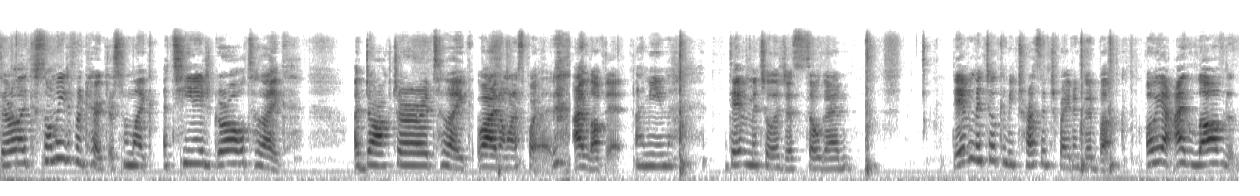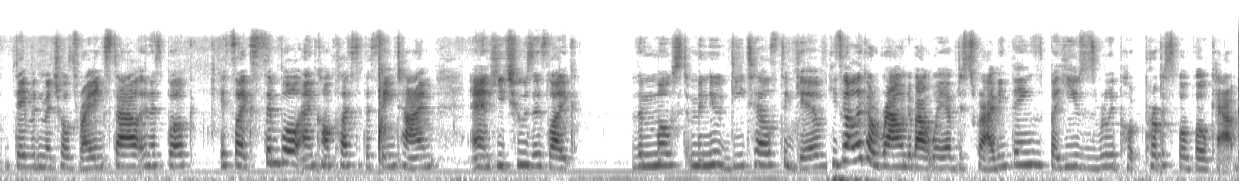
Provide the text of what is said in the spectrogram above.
There are like so many different characters from like a teenage girl to like a doctor to like, well, I don't want to spoil it. I loved it. I mean, David Mitchell is just so good. David Mitchell can be trusted to write a good book. Oh yeah, I loved David Mitchell's writing style in this book. It's like simple and complex at the same time, and he chooses like the most minute details to give. He's got like a roundabout way of describing things, but he uses really pu- purposeful vocab.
